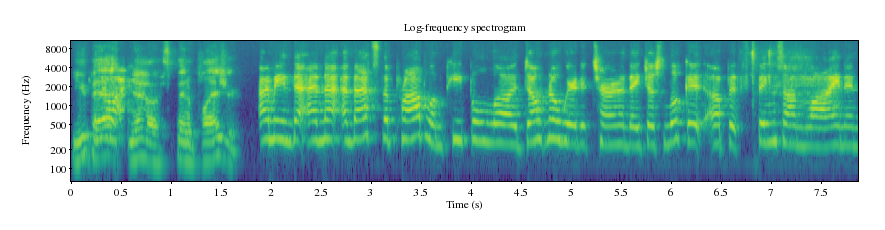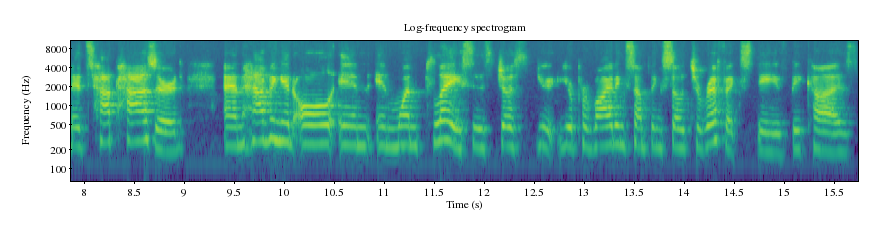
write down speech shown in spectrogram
You bet. know, no, it's been a pleasure. I mean, tha- and, that, and that's the problem. People uh, don't know where to turn, and they just look it up at things online, and it's haphazard. And having it all in in one place is just you're, you're providing something so terrific, Steve, because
